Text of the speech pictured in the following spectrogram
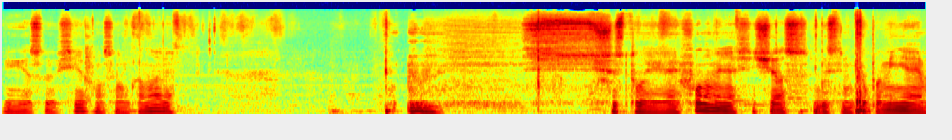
Приветствую всех на своем канале. Шестой iPhone у меня сейчас. Быстренько поменяем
